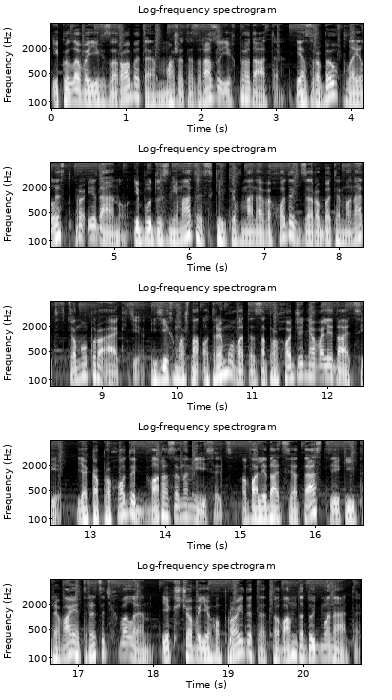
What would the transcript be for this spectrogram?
і коли ви їх заробите, можете зразу їх продати. Я зробив плейлист про Ідену і буду знімати, скільки в мене виходить заробити монет в цьому проекті. Їх можна отримувати за проходження валідації, яка проходить два рази на місяць. Валідація тест, який триває 30 хвилин. Якщо ви його пройдете, то вам дадуть монети.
